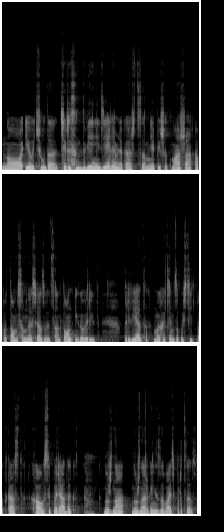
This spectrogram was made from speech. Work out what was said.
Но и о чудо, через две недели, мне кажется, мне пишет Маша, а потом со мной связывается Антон и говорит, привет, мы хотим запустить подкаст «Хаос и порядок», нужна, нужно организовать процесс.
